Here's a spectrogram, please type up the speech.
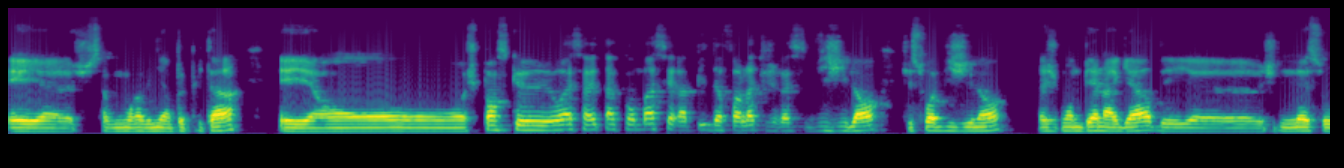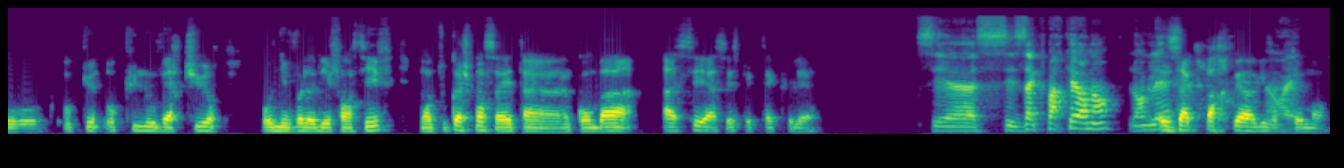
et ça va me revenir un peu plus tard. Et je pense que ouais, ça va être un combat assez rapide. Il va falloir que je reste vigilant, je sois vigilant je monte bien la garde et euh, je ne laisse aucune, aucune ouverture au niveau de la défensif. Mais en tout cas, je pense que ça va être un, combat assez, assez spectaculaire. C'est euh, Zach Parker, non? L'anglais? Zach Parker, exactement.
